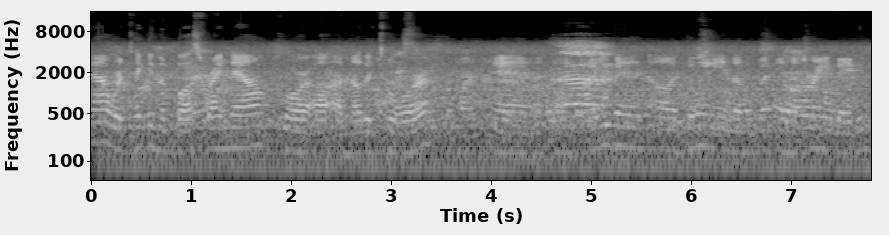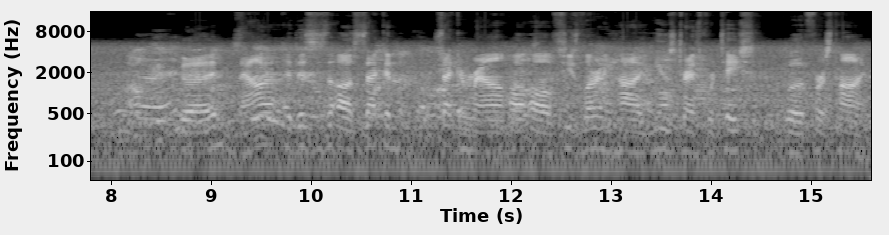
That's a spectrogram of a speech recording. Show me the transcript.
Now we're taking the bus right now for uh, another tour, and how you been uh, doing in the in the train, baby? Good. Now uh, this is a second second round of, of she's learning how to use transportation for the first time,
